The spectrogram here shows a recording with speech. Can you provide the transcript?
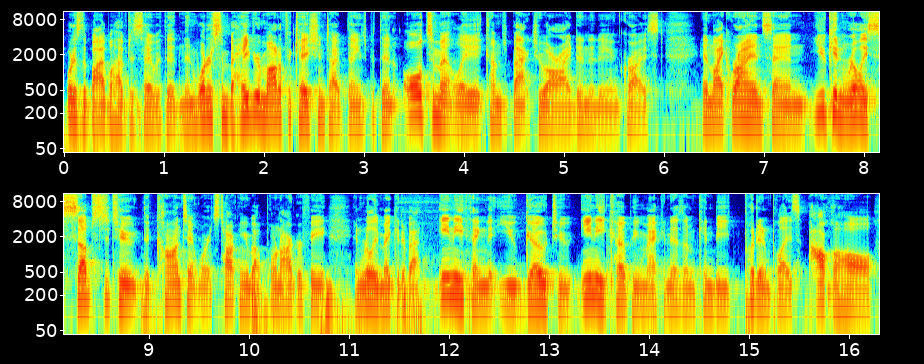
What does the Bible have to say with it? And then what are some behavior modification type things? But then ultimately, it comes back to our identity in Christ. And like Ryan's saying, you can really substitute the content where it's talking about pornography and really make it about anything that you go to. Any coping mechanism can be put in place. Alcohol,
